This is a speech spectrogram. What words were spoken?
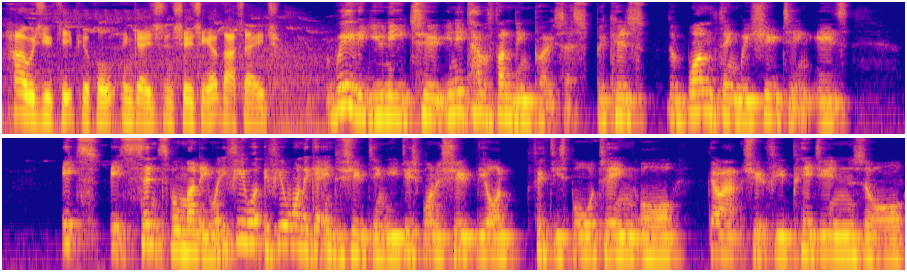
how would you keep people engaged in shooting at that age? Really you need to you need to have a funding process because the one thing we're shooting is it's it's sensible money. If you if you want to get into shooting, you just want to shoot the odd fifty sporting or go out and shoot a few pigeons or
